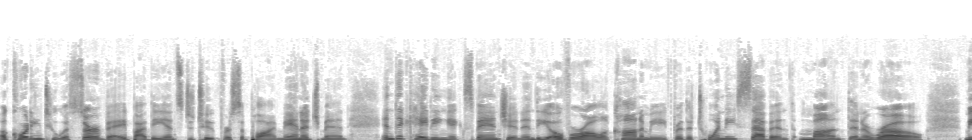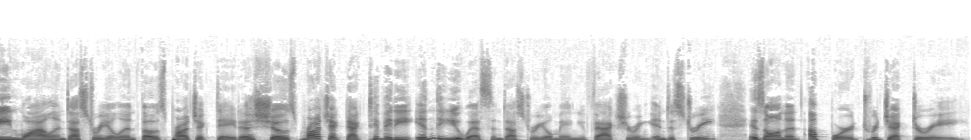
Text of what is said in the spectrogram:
according to a survey by the Institute for Supply Management, indicating expansion in the overall economy for the 27th month in a row. Meanwhile, Industrial Info's project data shows project activity in the U.S. industrial manufacturing industry is on an upward trajectory.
